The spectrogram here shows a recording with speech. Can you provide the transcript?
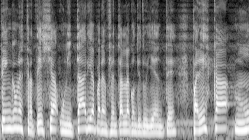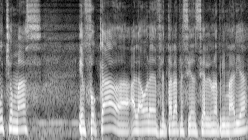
tenga una estrategia unitaria para enfrentar la constituyente, parezca mucho más enfocada a la hora de enfrentar la presidencial en una primaria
